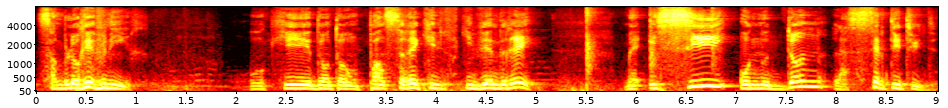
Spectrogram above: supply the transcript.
semblerait venir, ou dont on penserait qu'il viendrait. Mais ici, on nous donne la certitude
